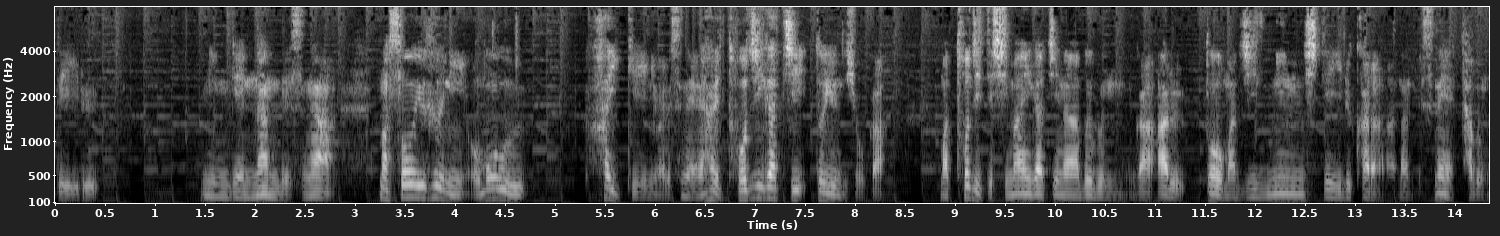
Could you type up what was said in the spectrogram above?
ている人間なんですが、まあ、そういうふうに思う背景にはですね、やはり閉じがちというんでしょうか。まあ、閉じてしまいがちな部分があると、まあ、自認しているからなんですね、多分。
